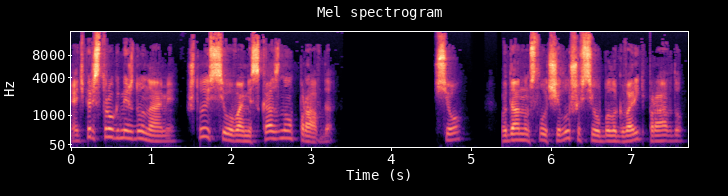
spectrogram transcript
«А теперь строго между нами. Что из всего вами сказанного правда?» «Все. В данном случае лучше всего было говорить правду.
